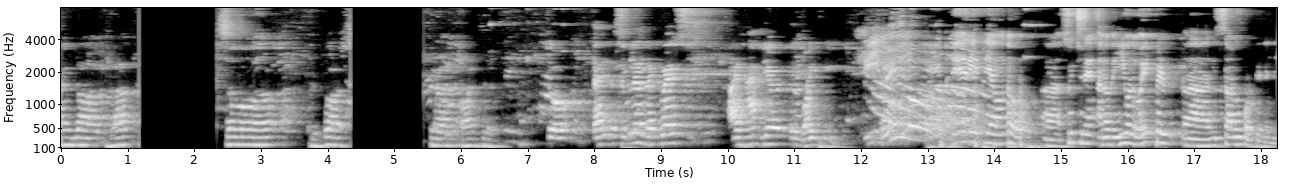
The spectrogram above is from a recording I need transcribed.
uh, ರೀತಿಯ ಒಂದು ಸೂಚನೆ ಅನ್ನೋದು ಈ ಒಂದು ವೈಟ್ ಫಿಲ್ಟ್ ಕೊಡ್ತಿದ್ದೀನಿ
